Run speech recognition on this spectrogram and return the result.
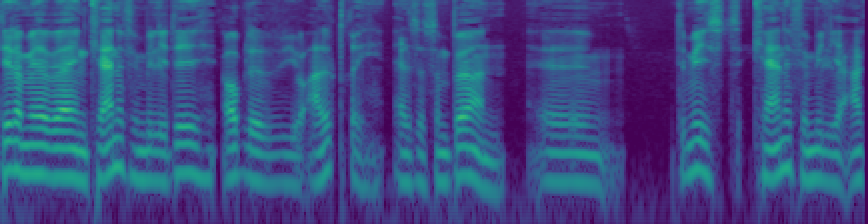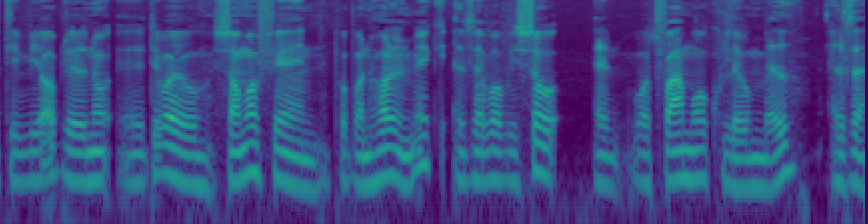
det der med at være en kernefamilie, det oplevede vi jo aldrig, altså som børn. Øh, det mest kernefamilieagtige, vi oplevede, nu, øh, det var jo sommerferien på Bornholm, ikke? Altså, hvor vi så, at vores far og mor kunne lave mad. Altså,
